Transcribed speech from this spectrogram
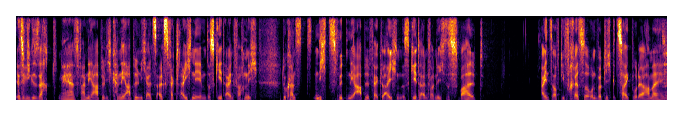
also wie gesagt, naja, es war Neapel. Ich kann Neapel nicht als, als Vergleich nehmen. Das geht einfach nicht. Du kannst nichts mit Neapel vergleichen. Das geht einfach nicht. Das war halt eins auf die Fresse und wirklich gezeigt, wo der Hammer hängt.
